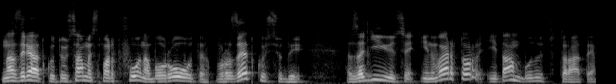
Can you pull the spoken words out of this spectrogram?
на зарядку той самий смартфон або роутер в розетку сюди, задіюється інвертор, і там будуть втрати.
